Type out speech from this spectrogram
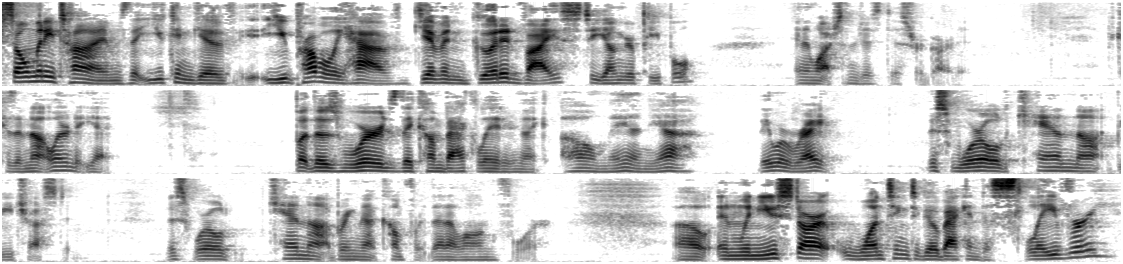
so many times that you can give, you probably have given good advice to younger people and then watch them just disregard it because they've not learned it yet. But those words, they come back later and you're like, oh man, yeah, they were right. This world cannot be trusted. This world cannot bring that comfort that I long for. Uh, and when you start wanting to go back into slavery,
